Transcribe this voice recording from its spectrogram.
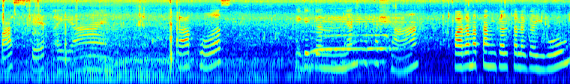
basket. Ayan. Tapos, igaganyan ko pa siya para matanggal talaga yung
